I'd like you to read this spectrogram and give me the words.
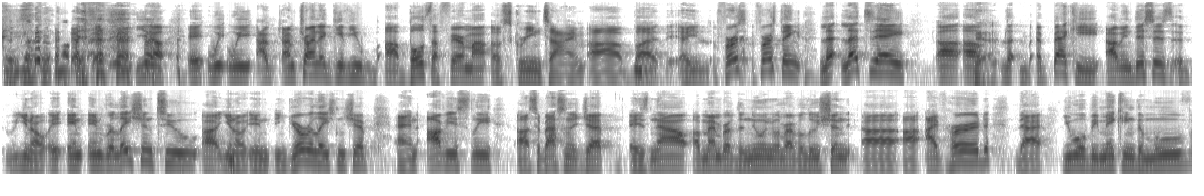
There's definitely a lot. you know, it, we, we I'm, I'm trying to give you uh, both a fair amount of screen time. Uh, but uh, first, first thing, let let's say. Uh, uh, Yeah. Becky, I mean, this is uh, you know in in relation to uh, you know in, in your relationship, and obviously uh, Sebastian Lletget is now a member of the New England Revolution. I've heard that you will be making the move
